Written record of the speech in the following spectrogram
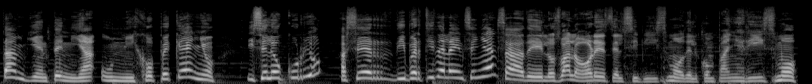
también tenía un hijo pequeño y se le ocurrió hacer divertida la enseñanza de los valores del civismo, del compañerismo.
